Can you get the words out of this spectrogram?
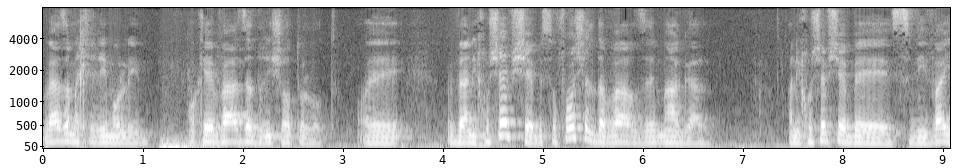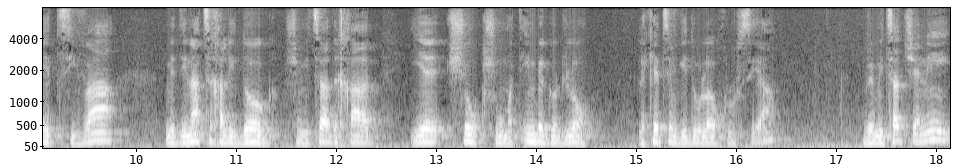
ואז המחירים עולים, אוקיי? ואז הדרישות עולות. אה, ואני חושב שבסופו של דבר זה מעגל. אני חושב שבסביבה יציבה, מדינה צריכה לדאוג שמצד אחד יהיה שוק שהוא מתאים בגודלו לקצב גידול האוכלוסייה, ומצד שני,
